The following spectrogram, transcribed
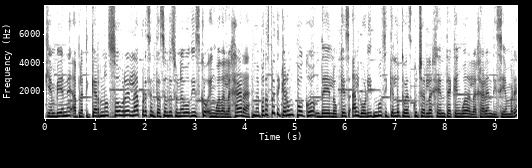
quien viene a platicarnos sobre la presentación de su nuevo disco en Guadalajara. ¿Me puedes platicar un poco de lo que es Algoritmos y qué es lo que va a escuchar la gente aquí en Guadalajara en diciembre?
